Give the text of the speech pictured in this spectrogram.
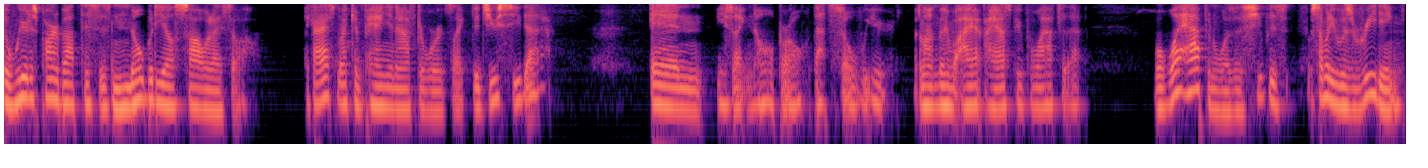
the weirdest part about this is nobody else saw what I saw. Like I asked my companion afterwards, like, "Did you see that?" And he's like, "No, bro, that's so weird." And I'm, I, I asked people after that. Well, what happened was, is she was somebody was reading,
